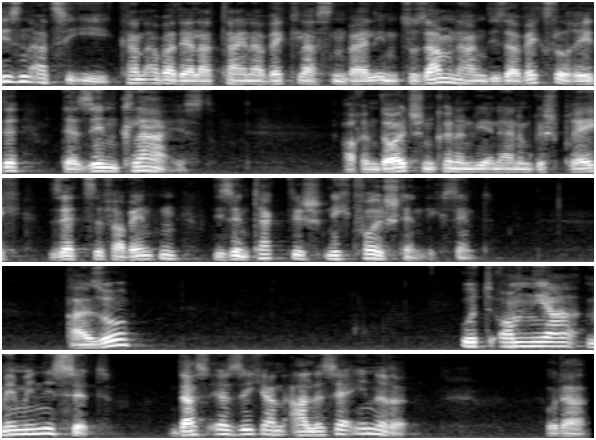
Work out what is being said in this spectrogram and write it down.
Diesen ACI kann aber der Lateiner weglassen, weil im Zusammenhang dieser Wechselrede der Sinn klar ist. Auch im Deutschen können wir in einem Gespräch Sätze verwenden, die syntaktisch nicht vollständig sind. Also, ut omnia meminisset, dass er sich an alles erinnere. Oder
